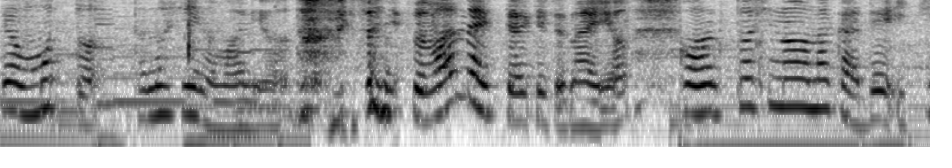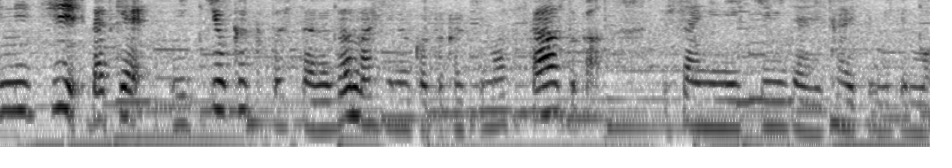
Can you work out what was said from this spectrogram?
でももっと楽しいのもあるよ。と別につまんないってわけじゃないよ。今年の中で1日だけ日記を書くとしたらどんな日のこと書きますか？とか実際に日記みたいに書いてみても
